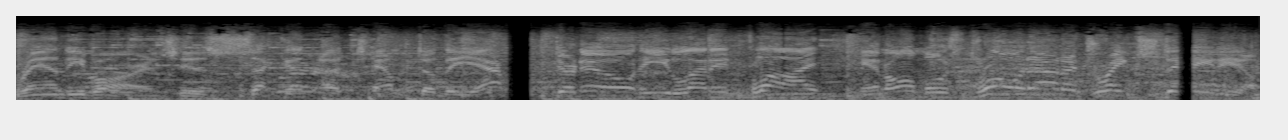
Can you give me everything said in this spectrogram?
Randy Barnes. His second attempt of the afternoon, he let it fly and almost threw it out of Drake Stadium.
